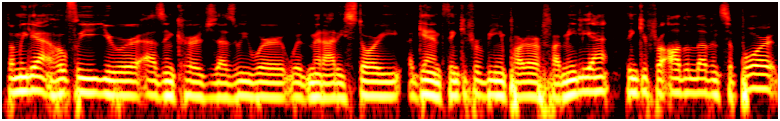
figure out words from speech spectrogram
Familia, hopefully you were as encouraged as we were with Merari's story. Again, thank you for being part of our familia. Thank you for all the love and support.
